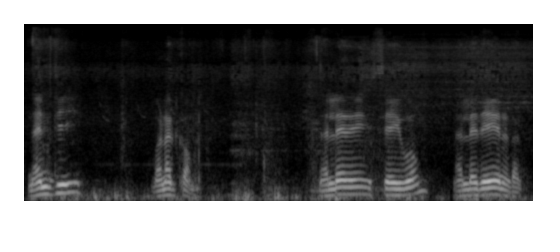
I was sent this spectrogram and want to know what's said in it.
நன்றி. வணக்கம். நல்லதே செய்வோம். நல்லதே நடக்கும்.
